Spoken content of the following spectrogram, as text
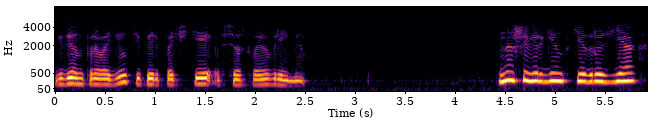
где он проводил теперь почти все свое время. Наши виргинские друзья —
